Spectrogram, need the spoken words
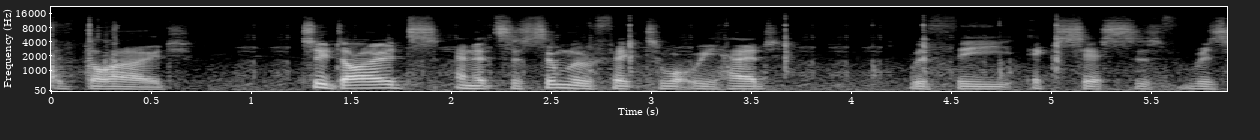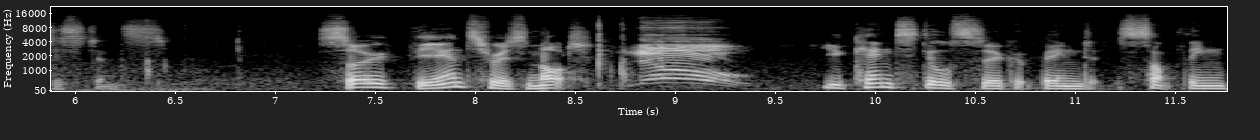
a diode. Two diodes and it's a similar effect to what we had with the excess of resistance. So the answer is not No! you can still circuit bend something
